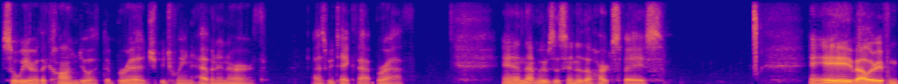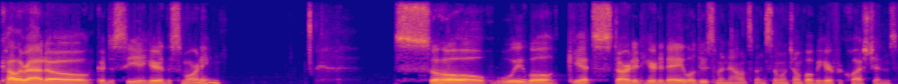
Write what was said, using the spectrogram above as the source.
So we are the conduit, the bridge between heaven and earth as we take that breath. And that moves us into the heart space. Hey, Valerie from Colorado. Good to see you here this morning. So, we will get started here today. We'll do some announcements and we'll jump over here for questions.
